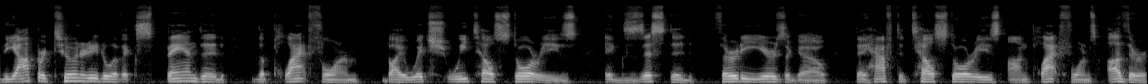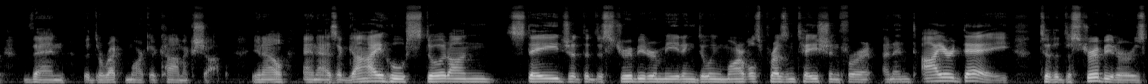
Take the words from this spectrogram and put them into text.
the opportunity to have expanded the platform by which we tell stories existed 30 years ago they have to tell stories on platforms other than the direct market comic shop you know? And as a guy who stood on stage at the distributor meeting doing marvel's presentation for an entire day to the distributors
